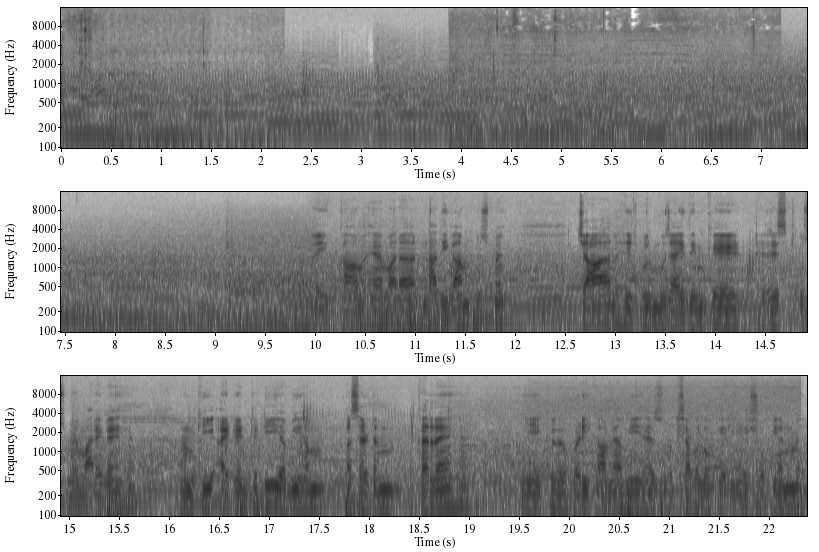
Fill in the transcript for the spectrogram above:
एक गाँव है हमारा नादी गाँव, उसमें चार हिजबुल मुजाहिदीन के टेररिस्ट उसमें मारे गए हैं। उनकी आइडेंटिटी अभी हम असर्टन कर रहे हैं। ये एक बड़ी कामयाबी है सुरक्षा बलों के लिए शोपियन में।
